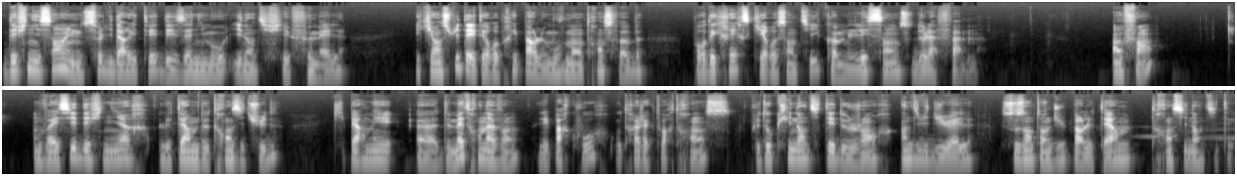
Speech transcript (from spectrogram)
définissant une solidarité des animaux identifiés femelles, et qui ensuite a été repris par le mouvement transphobe pour décrire ce qui est ressenti comme l'essence de la femme. Enfin, on va essayer de définir le terme de transitude, qui permet euh, de mettre en avant les parcours ou trajectoires trans plutôt que l'identité de genre individuelle sous-entendue par le terme transidentité.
